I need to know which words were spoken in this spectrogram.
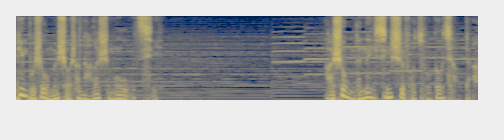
并不是我们手上拿了什么武器，而是我们的内心是否足够强大。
